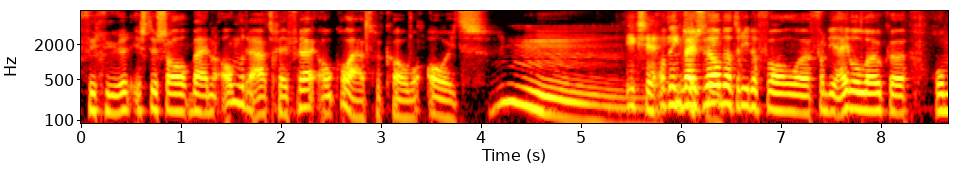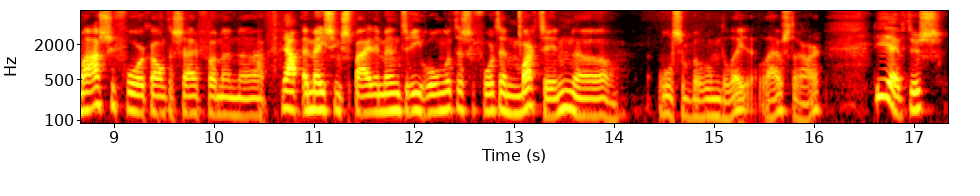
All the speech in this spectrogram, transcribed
figuur, is dus al bij een andere uitgeverij ook al uitgekomen ooit. Hmm. Ik zeg Want ik weet wel dat er in ieder geval eh, van die hele leuke hommage voorkanten zijn van een eh, Ja. Amazing Spider-Man 300 enzovoort. En Martin, eh, onze beroemde luisteraar, die heeft dus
